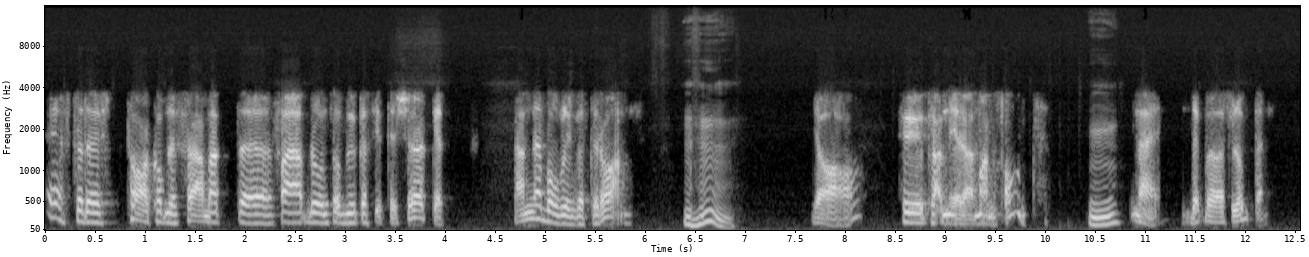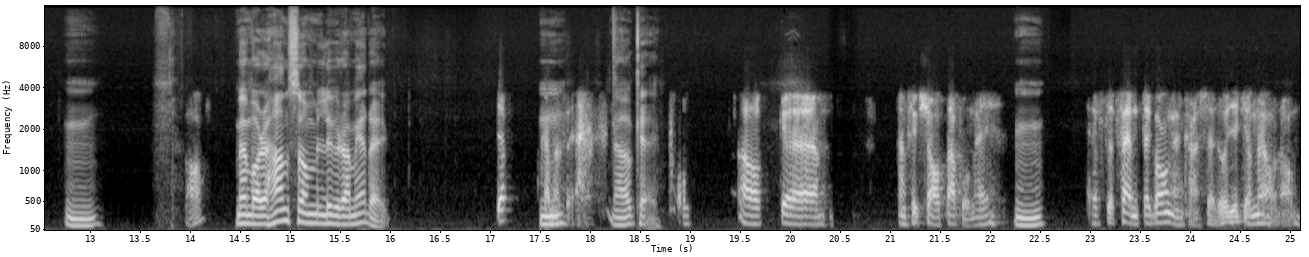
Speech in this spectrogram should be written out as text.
Efter ett tag kom det fram att uh, farbrorn som brukar sitta i köket, han är bowlingveteran. Mm. Ja, hur planerar man sånt? Mm. Nej, det var slumpen. Mm. Ja. Men var det han som lurade med dig? Ja, kan man säga. Ja, okay. Och och eh, han fick tjata på mig. Mm. Efter femte gången kanske, då gick jag med honom.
